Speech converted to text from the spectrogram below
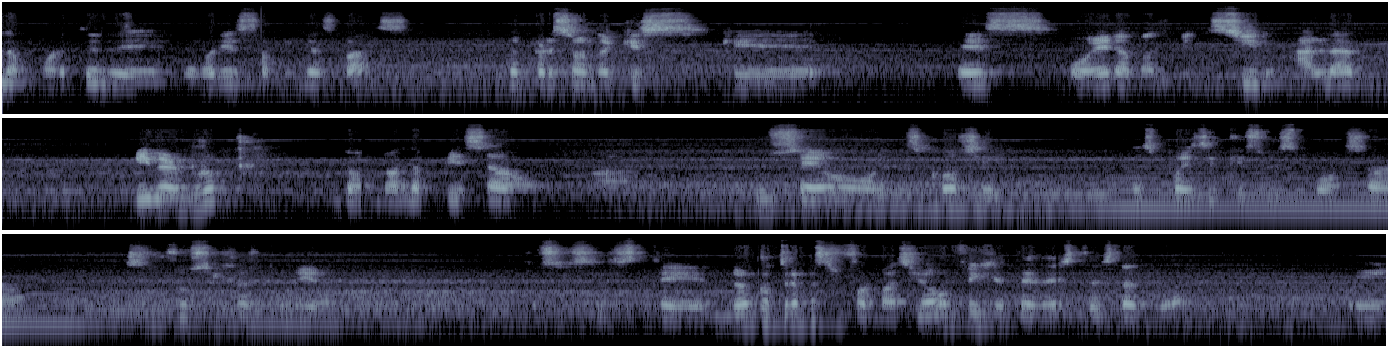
la muerte de, de, varias familias más, la persona que es, que es o era más bien Sir Alan Beaverbrook donó la pieza a un museo en Escocia después de que su esposa y sus hijas murieron. Entonces, este, no encontré más información, fíjate, de esta estatua, eh,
